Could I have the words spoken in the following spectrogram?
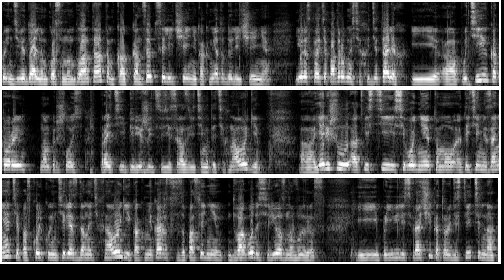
по индивидуальным костным имплантатам, как концепции лечения, как методу лечения, и рассказать о подробностях и деталях и о пути, который нам пришлось пройти и пережить в связи с развитием этой технологии. А, я решил отвести сегодня этому, этой теме занятия, поскольку интерес к данной технологии, как мне кажется, за последние два года серьезно вырос. И появились врачи, которые действительно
